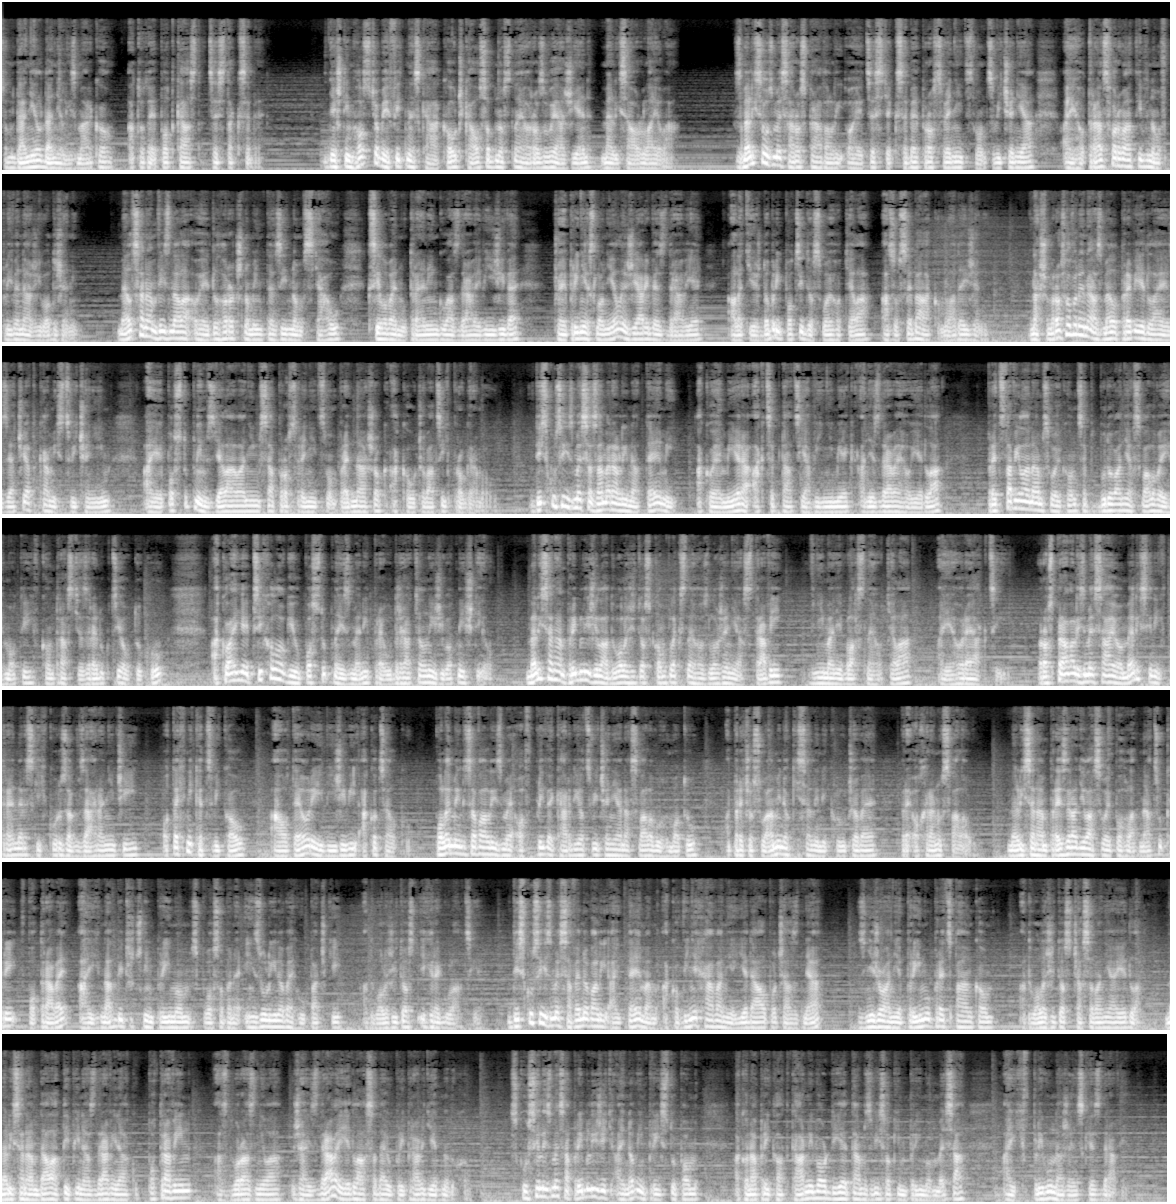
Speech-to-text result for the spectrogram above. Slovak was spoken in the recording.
Som Daniel Danielis Marko a toto je podcast Cesta k sebe. Dnešným hostom je fitnesska a koučka osobnostného rozvoja žien Melisa Orlajová. S Melisou sme sa rozprávali o jej ceste k sebe prostredníctvom cvičenia a jeho transformatívnom vplyve na život ženy. Mel sa nám vyznala o jej dlhoročnom intenzívnom vzťahu k silovému tréningu a zdravej výžive, čo jej prinieslo nielen žiarivé zdravie, ale tiež dobrý pocit do svojho tela a zo seba ako mladej ženy. V našom rozhovore nás Mel previedla jej začiatkami s cvičením a jej postupným vzdelávaním sa prostredníctvom prednášok a koučovacích programov. V diskusii sme sa zamerali na témy, ako je miera akceptácia výnimiek a nezdravého jedla, predstavila nám svoj koncept budovania svalovej hmoty v kontraste s redukciou tuku, ako aj jej psychológiu postupnej zmeny pre udržateľný životný štýl. Melisa nám priblížila dôležitosť komplexného zloženia stravy, vnímanie vlastného tela a jeho reakcií. Rozprávali sme sa aj o Melisiných trénerských kurzoch v zahraničí, o technike cvikov a o teórii výživy ako celku. Polemizovali sme o vplyve kardiocvičenia na svalovú hmotu a prečo sú aminokyseliny kľúčové pre ochranu svalov. Melisa nám prezradila svoj pohľad na cukry v potrave a ich nadbytočným príjmom spôsobené inzulínové húpačky a dôležitosť ich regulácie. V diskusii sme sa venovali aj témam ako vynechávanie jedál počas dňa, znižovanie príjmu pred spánkom a dôležitosť časovania jedla. Melisa nám dala tipy na zdravý nákup potravín a zdôraznila, že aj zdravé jedlá sa dajú pripraviť jednoducho. Skúsili sme sa priblížiť aj novým prístupom, ako napríklad carnivore dietám s vysokým príjmom mesa a ich vplyvu na ženské zdravie.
